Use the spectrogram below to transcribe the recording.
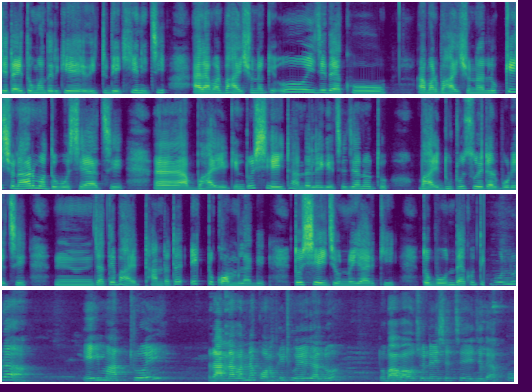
সেটাই তোমাদেরকে একটু দেখিয়ে নিচ্ছি। আর আমার ভাই সোনাকে, ওই যে দেখো আমার ভাই সোনা, লক্ষ্মী সোনার মতো বসে আছে। ভাইয়ের কিন্তু সেই ঠান্ডা লেগেছে, জানো তো। ভাই দুটো সোয়েটার পরেছে যাতে ভাইয়ের ঠান্ডাটা একটু কম লাগে। তো সেই জন্যই আর কি। তো বোন, দেখো বন্ধুরা, এই মাত্রই রান্নাবান্না কমপ্লিট হয়ে গেল। তো বাবাও চলে এসেছে, এই যে দেখো।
